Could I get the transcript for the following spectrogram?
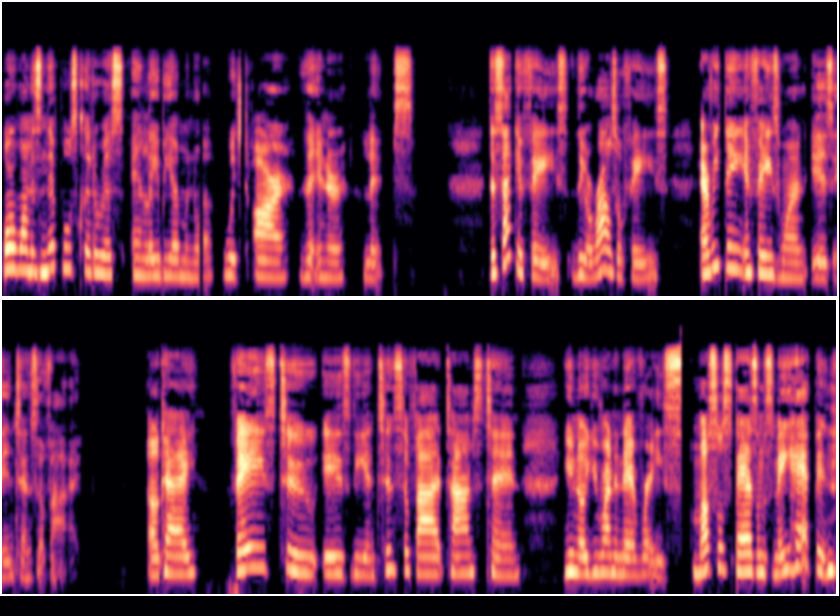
or a woman's nipples, clitoris, and labia minora, which are the inner lips. The second phase, the arousal phase, everything in phase one is intensified. Okay? Phase two is the intensified times 10. You know, you running that race. Muscle spasms may happen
